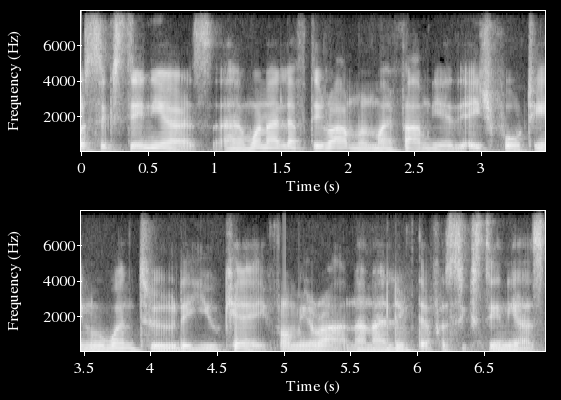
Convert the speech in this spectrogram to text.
for 16 years. And when I left Iran with my family at age 14, we went to the UK from Iran, and I lived there for 16 years.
